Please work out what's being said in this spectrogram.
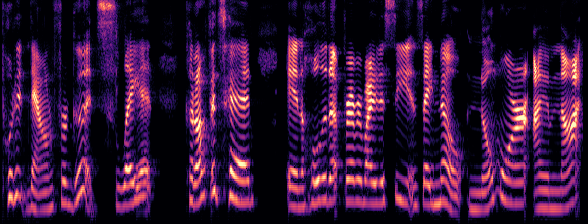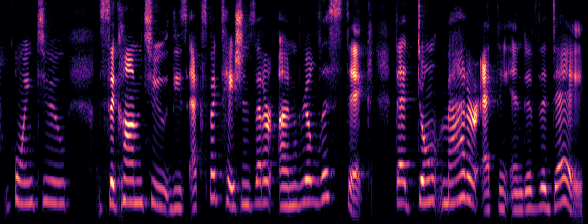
put it down for good. Slay it, cut off its head, and hold it up for everybody to see and say, no, no more. I am not going to succumb to these expectations that are unrealistic, that don't matter at the end of the day.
